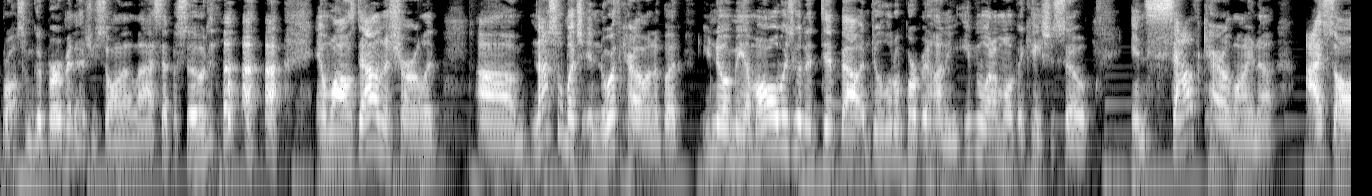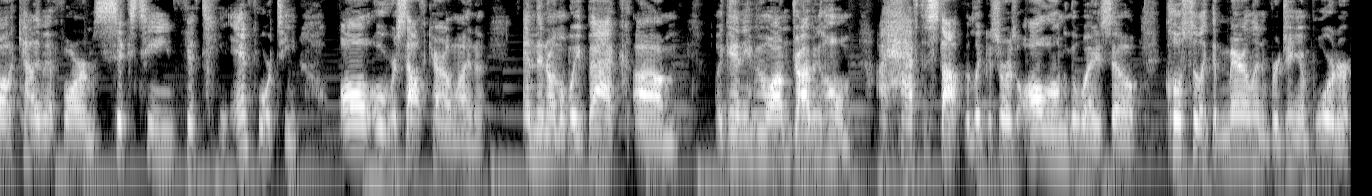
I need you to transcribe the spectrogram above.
Brought some good bourbon, as you saw in that last episode. and while I was down in Charlotte, um, not so much in North Carolina, but you know me, I'm always going to dip out and do a little bourbon hunting, even when I'm on vacation. So in South Carolina, I saw Calumet Farms 16, 15, and 14 all over South Carolina. And then on the way back, um, Again, even while I'm driving home, I have to stop at liquor stores all along the way. So close to like the Maryland, Virginia border,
